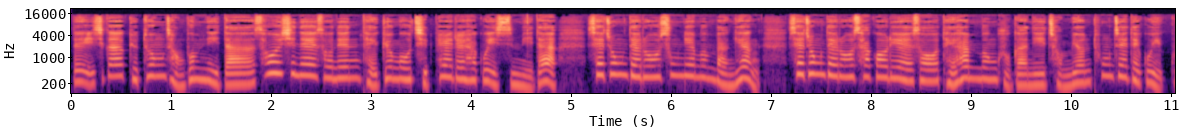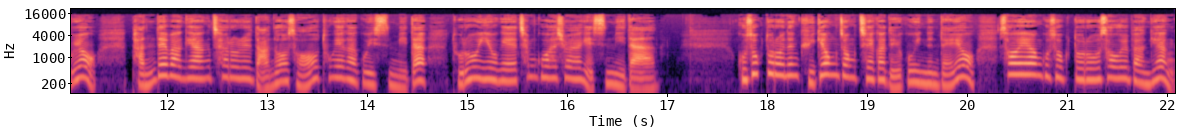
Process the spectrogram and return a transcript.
네, 이 시각 교통정보입니다. 서울 시내에서는 대규모 집회를 하고 있습니다. 세종대로 숭례문 방향, 세종대로 사거리에서 대한문 구간이 전면 통제되고 있고요. 반대 방향 차로를 나눠서 통행하고 있습니다. 도로 이용에 참고하셔야겠습니다. 고속도로는 귀경 정체가 늘고 있는데요. 서해안 고속도로 서울 방향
